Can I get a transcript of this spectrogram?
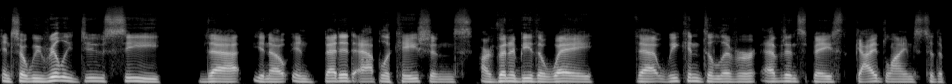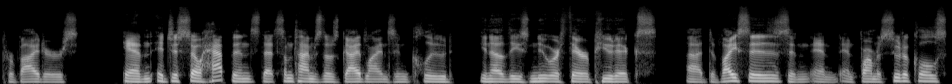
And so we really do see that, you know, embedded applications are going to be the way that we can deliver evidence based guidelines to the providers. And it just so happens that sometimes those guidelines include, you know, these newer therapeutics, uh, devices and, and, and pharmaceuticals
